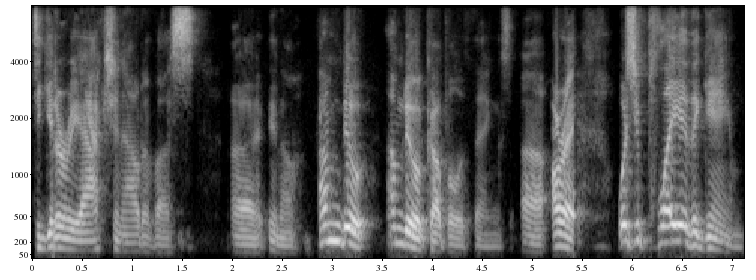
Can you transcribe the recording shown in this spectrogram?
to get a reaction out of us uh, you know, I'm do I'm do a couple of things. Uh, all right, what's your play of the game?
